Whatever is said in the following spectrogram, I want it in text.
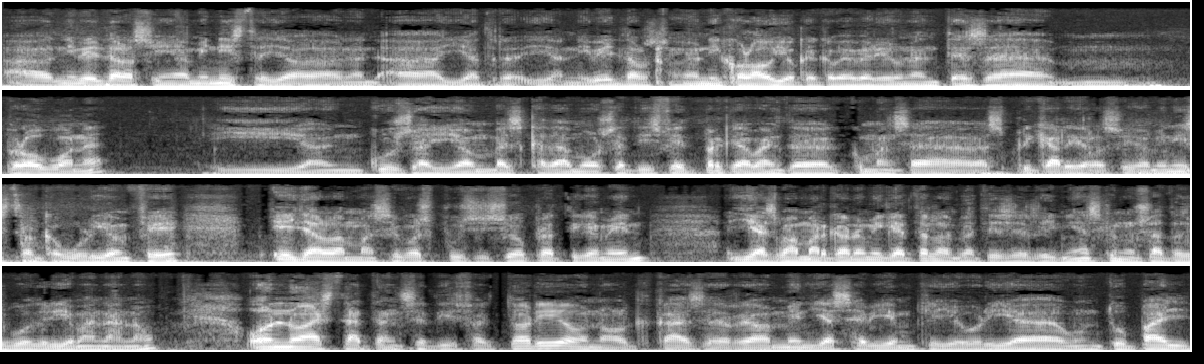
a nivell de la senyora ministra i a, a, i a, i a nivell del senyor Nicolau jo crec que va haver-hi una entesa mm, prou bona i inclús jo em vaig quedar molt satisfet perquè abans de començar a explicar-li a la senyora ministra el que volíem fer, ella amb la seva exposició pràcticament ja es va marcar una miqueta les mateixes línies que nosaltres voldríem anar, no? On no ha estat tan satisfactori, on el cas realment ja sabíem que hi hauria un topall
